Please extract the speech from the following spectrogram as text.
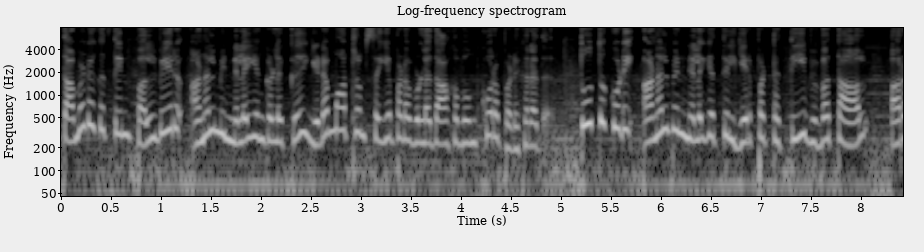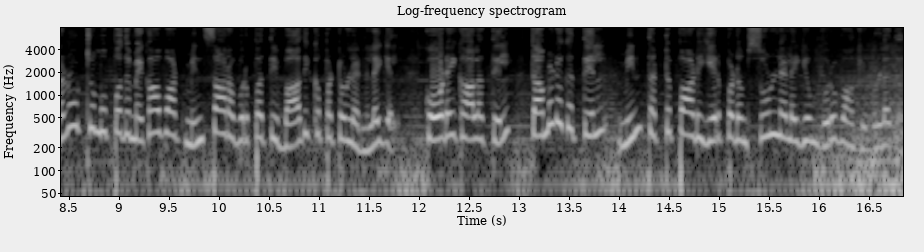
தமிழகத்தின் பல்வேறு அனல் மின் நிலையங்களுக்கு இடமாற்றம் செய்யப்பட உள்ளதாகவும் கூறப்படுகிறது. தூத்துக்குடி அனல் மின் நிலையத்தில் ஏற்பட்ட தீ விபத்தால் அறுநூற்று முப்பது மெகாவாட் மின்சார மின்சார உற்பத்தி பாதிக்கப்பட்டுள்ள நிலையில் கோடை காலத்தில் தமிழகத்தில் மின் தட்டுப்பாடு ஏற்படும் சூழ்நிலையும் உருவாகியுள்ளது.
